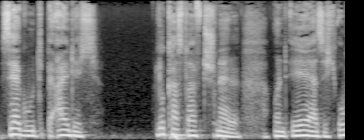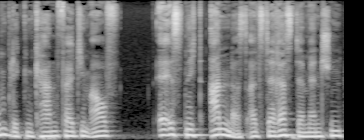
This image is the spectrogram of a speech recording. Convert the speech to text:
Sehr gut, beeil dich. Lukas läuft schnell, und ehe er sich umblicken kann, fällt ihm auf, er ist nicht anders als der Rest der Menschen,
